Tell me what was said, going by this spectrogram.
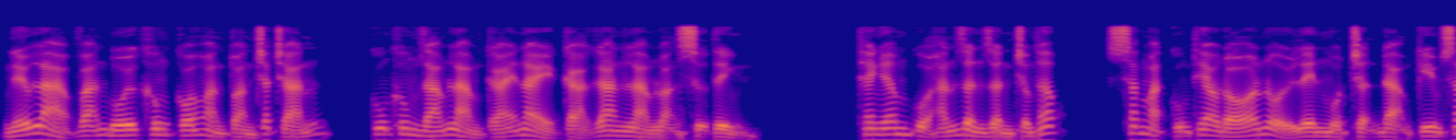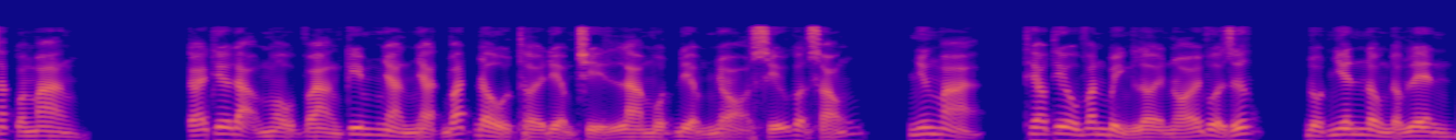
nếu là vãn bối không có hoàn toàn chắc chắn, cũng không dám làm cái này cả gan làm loạn sự tình. Thanh âm của hắn dần dần chấm thấp, sắc mặt cũng theo đó nổi lên một trận đạm kim sắc quang mang. Cái kia đạo màu vàng kim nhàn nhạt bắt đầu thời điểm chỉ là một điểm nhỏ xíu gợn sóng nhưng mà, theo tiêu văn bình lời nói vừa dứt, đột nhiên nồng đập lên,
